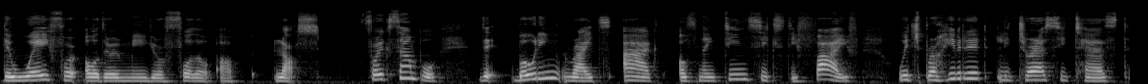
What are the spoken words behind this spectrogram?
the way for other major follow up laws. For example, the Voting Rights Act of 1965, which prohibited literacy tests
